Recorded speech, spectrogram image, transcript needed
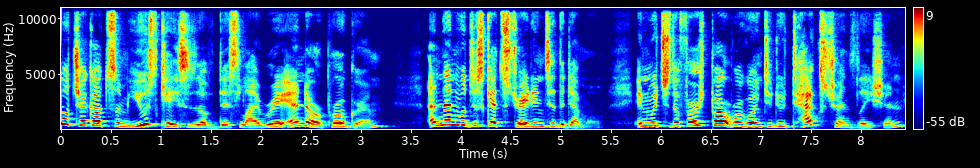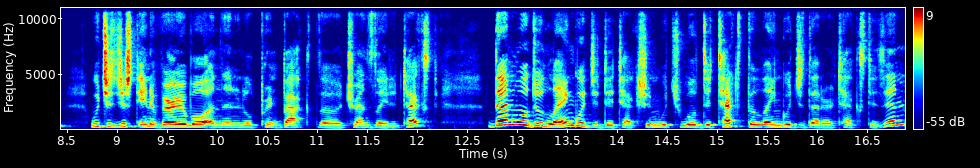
we'll check out some use cases of this library and our program, and then we'll just get straight into the demo, in which the first part we're going to do text translation, which is just in a variable and then it'll print back the translated text. Then we'll do language detection, which will detect the language that our text is in.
